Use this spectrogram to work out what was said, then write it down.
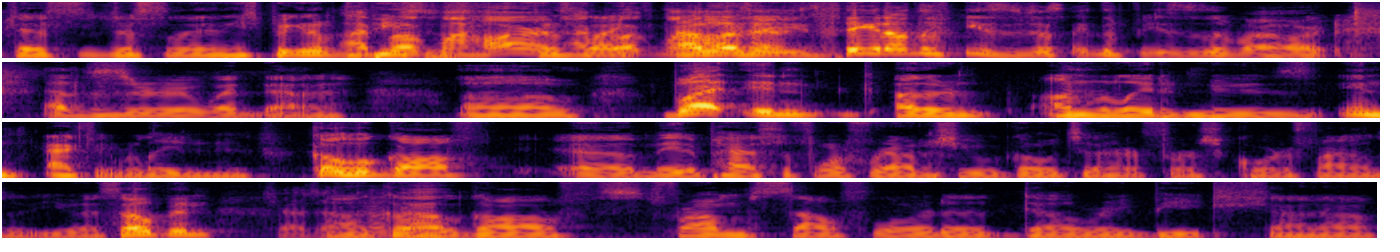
just, just, and he's picking up the pieces. I broke my heart. Just I like, broke my I was heart. saying, he's picking up the pieces, just like the pieces of my heart after Serena went down. Um, but in other unrelated news, in actually related news, Coco Gauff uh, made it past the fourth round, and she would go to her first quarterfinals of the U.S. Open. Shout Uh, out Coco Coco. Gauff from South Florida, Delray Beach. Shout out.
